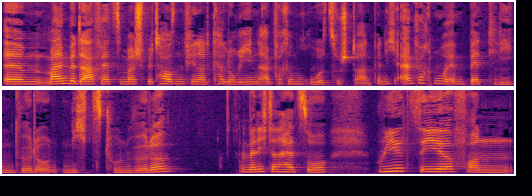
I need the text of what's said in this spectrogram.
Ähm, mein Bedarf wäre zum Beispiel 1400 Kalorien einfach im Ruhezustand. Wenn ich einfach nur im Bett liegen würde und nichts tun würde. Und wenn ich dann halt so Reels sehe von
